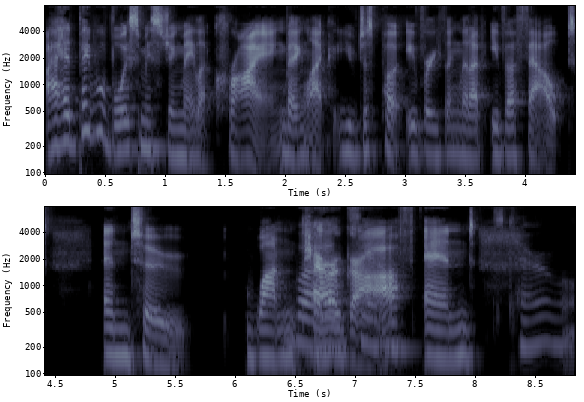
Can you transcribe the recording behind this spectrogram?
i had people voice messaging me like crying being like you've just put everything that i've ever felt into one yeah. paragraph and It's terrible.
